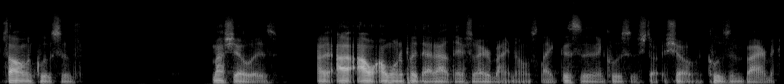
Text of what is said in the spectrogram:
It's all inclusive. My show is. I I, I want to put that out there so everybody knows. Like this is an inclusive show, inclusive environment.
